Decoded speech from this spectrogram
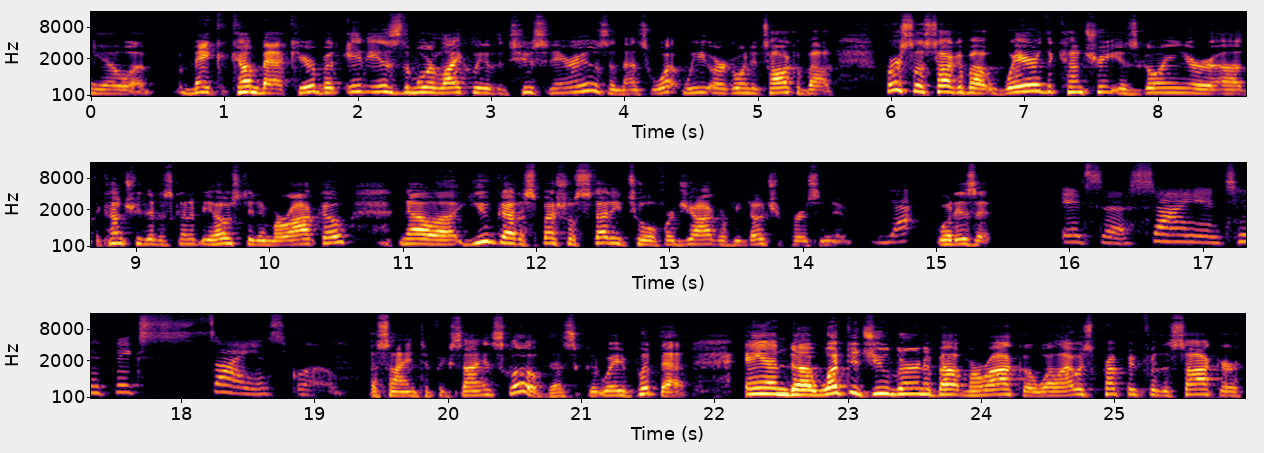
you know, uh, make a comeback here, but it is the more likely of the two scenarios, and that's what we are going to talk about. First, let's talk about where the country is going, or uh, the country that is going to be hosted in Morocco. Now, uh, you've got a special study tool for geography, don't you, person? Yeah, What is it? it's a scientific science globe. A scientific science globe. That's a good way to put that. And uh, what did you learn about Morocco while I was prepping for the soccer?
